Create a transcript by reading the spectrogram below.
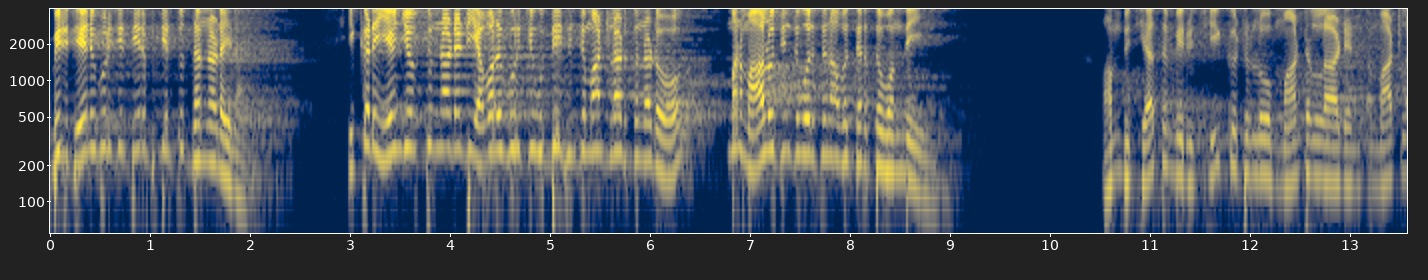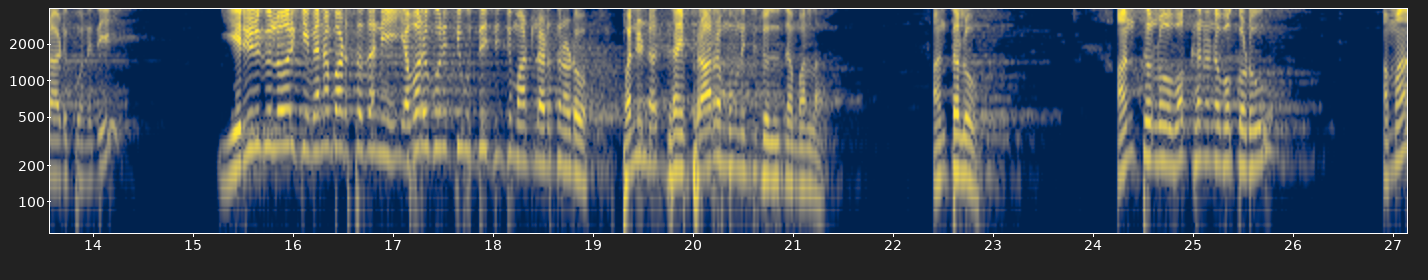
మీరు దేని గురించి తీర్పు తీర్చొద్దన్నాడు ఆయన. ఇక్కడ ఏం చెప్తున్నాడంటే ఎవరి గురించి ఉద్దేశించి మాట్లాడుతున్నాడో మనం ఆలోచించవలసిన అవసరత ఉంది. అందుచేత మీరు చీకటిలో మాట్లాడి మాట్లాడుకునేది ఎరుగులోనికి వినబడుతుందని ఎవరి గురించి ఉద్దేశించి మాట్లాడుతున్నాడో పన్నెండు అధ్యాయం ప్రారంభం నుంచి చదువుదాం మళ్ళా. అంతలో అంతలో ఒకరిని ఒకడు అమ్మ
